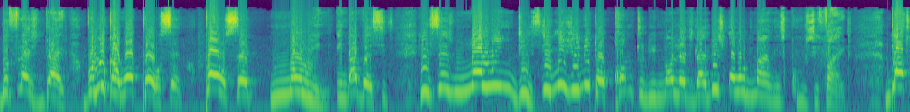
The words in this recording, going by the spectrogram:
The flesh died. But look at what Paul said. Paul said, knowing in that verse 6. He says, knowing this. It means you need to come to the knowledge that this old man is crucified. That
